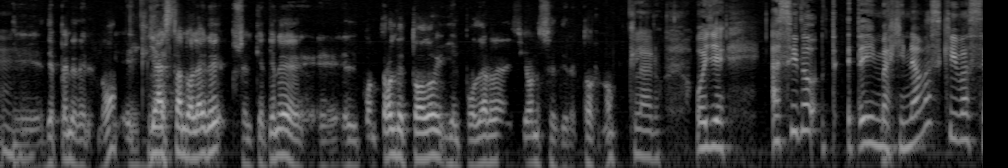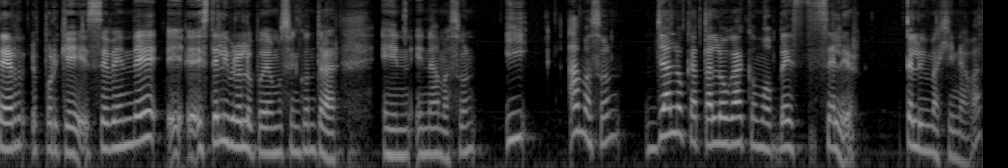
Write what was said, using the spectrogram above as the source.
eh, depende de él, ¿no? Eh, ya estando al aire, pues el que tiene eh, el control de todo y el poder de edición es el director, ¿no? Claro. Oye, ha sido, ¿te imaginabas que iba a ser? Porque se vende, eh, este libro lo podemos encontrar en, en Amazon y Amazon ya lo cataloga como bestseller. ¿Te lo imaginabas?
